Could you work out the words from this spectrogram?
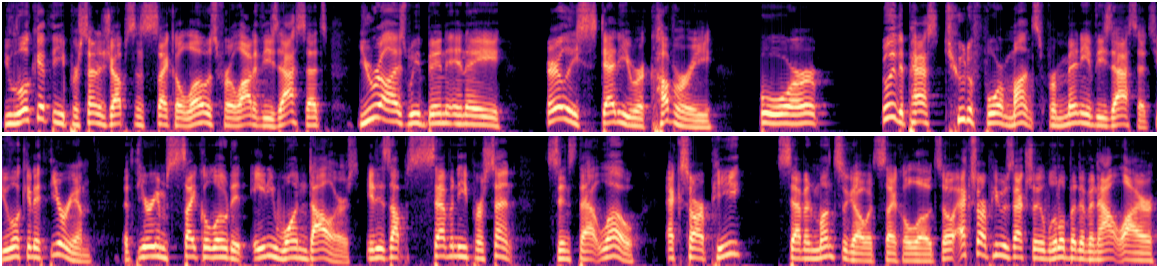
You look at the percentage up since cycle lows for a lot of these assets, you realize we've been in a fairly steady recovery for really the past 2 to 4 months for many of these assets. You look at Ethereum, Ethereum cycle load at $81. It is up 70% since that low. XRP seven months ago at cycle load. So XRP was actually a little bit of an outlier.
